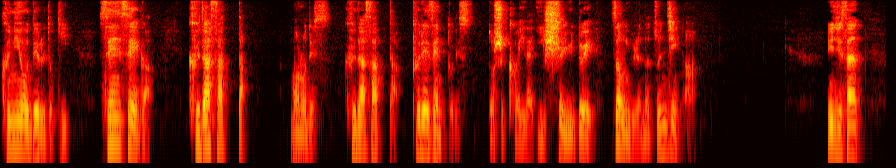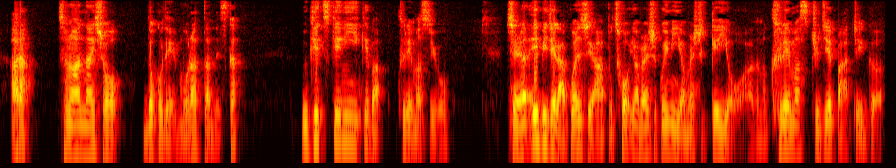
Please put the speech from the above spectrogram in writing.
国を出るとき先生がくださったものです。 くださったプレゼントです，都是可以的，以示于对赠与人的尊敬啊。例句三、あら、その案内書どこでもらったんですか？受付に行けばくれますよ。显然，A、B 这俩关系啊不错，要不然是闺蜜，要不然是 gay 友啊。那么 c l a m a s 直接把这个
